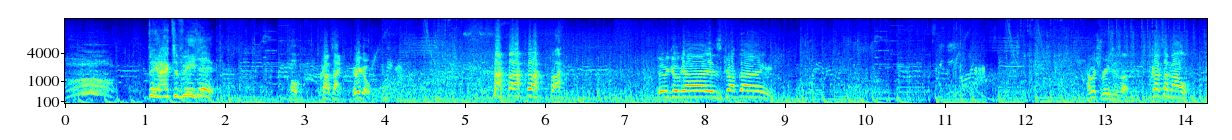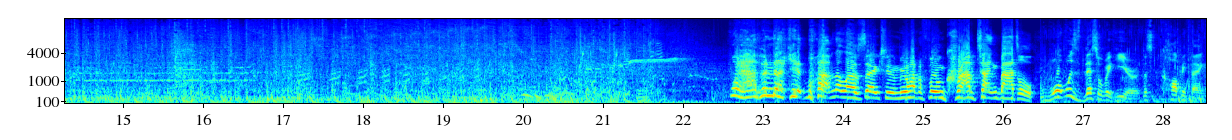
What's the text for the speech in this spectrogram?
they activated it! Oh, crab tank. Here we go. here we go, guys. Crab tank. How much range is that? Crab tank battle. What happened? Get what happened in that last section? We have a phone crab tank battle. What was this over here? This copy thing.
